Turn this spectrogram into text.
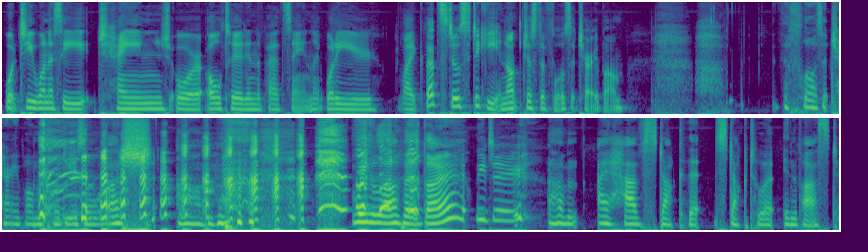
what do you want to see change or altered in the Perth scene? Like, what are you like? That's still sticky, and not just the floors at Cherry Bomb. the floors at Cherry Bomb could use a wash. Um, we love it though. We do. Um, I have stuck that stuck to it in the past.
